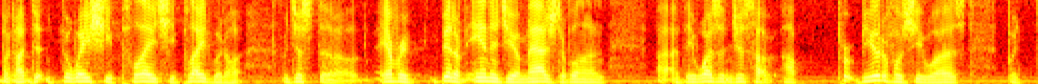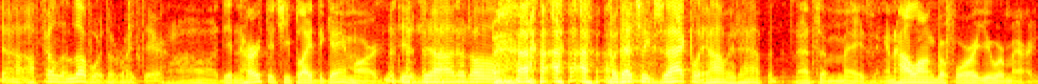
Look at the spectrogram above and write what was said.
but I did, the way she played, she played with, a, with just uh, every bit of energy imaginable, and uh, it wasn't just how, how beautiful she was, but uh, I fell in love with her right there. Wow, it didn't hurt that she played the game hard. Did not at all. but that's exactly how it happened. That's amazing. And how long before you were married?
